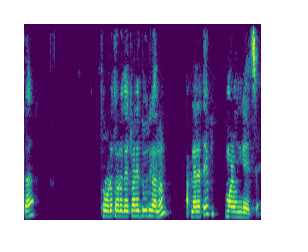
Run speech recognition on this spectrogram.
तर थोडं थोडं त्याच्यामध्ये दूध घालून आपल्याला ते मळून घ्यायचंय.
